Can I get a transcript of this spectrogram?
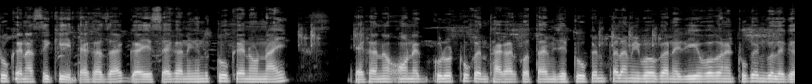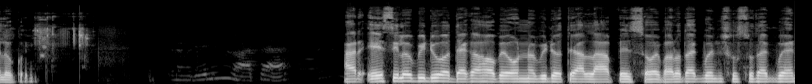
টোকেন আছে কি? দেখা যাক গাইস এখানে কিন্তু টোকেনও নাই। এখানে অনেকগুলো টোকেন থাকার কথা, আমি যে টোকেন পেলাম এই বাগানে টোকেনগুলো গেল কই? আর এ ছিল ভিডিও দেখা হবে অন্য ভিডিওতে আল্লাহ হাফেজ, সবাই ভালো থাকবেন, সুস্থ থাকবেন।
